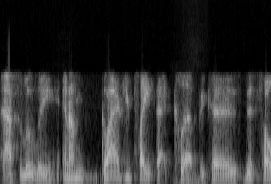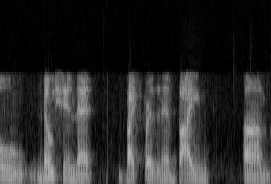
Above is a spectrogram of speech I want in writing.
Absolutely. And I'm glad you played that clip because this whole notion that Vice President Biden um,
